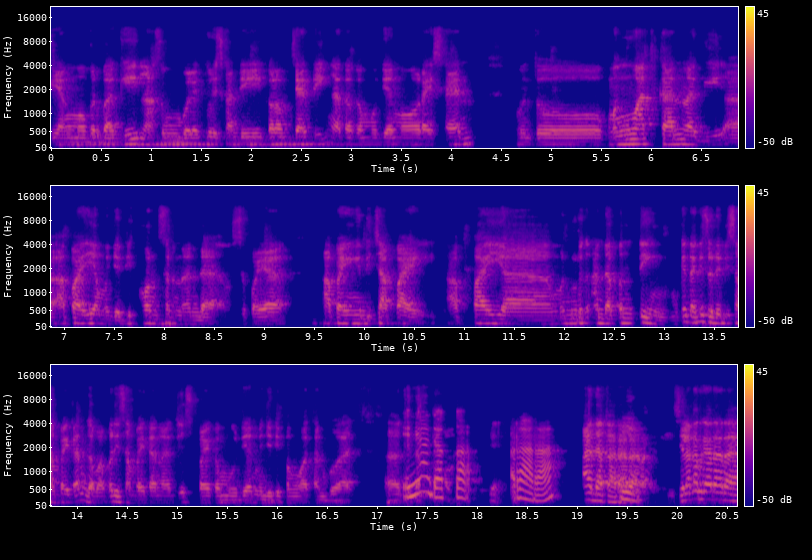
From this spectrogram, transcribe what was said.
yang mau berbagi langsung boleh tuliskan di kolom chatting atau kemudian mau raise hand untuk menguatkan lagi uh, apa yang menjadi concern Anda supaya apa yang ingin dicapai, apa yang menurut Anda penting. Mungkin tadi sudah disampaikan, nggak apa-apa disampaikan lagi supaya kemudian menjadi penguatan buat uh, Ini ada Kak Rara. Ada Kak Rara. Iya. Silakan Kak Rara,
